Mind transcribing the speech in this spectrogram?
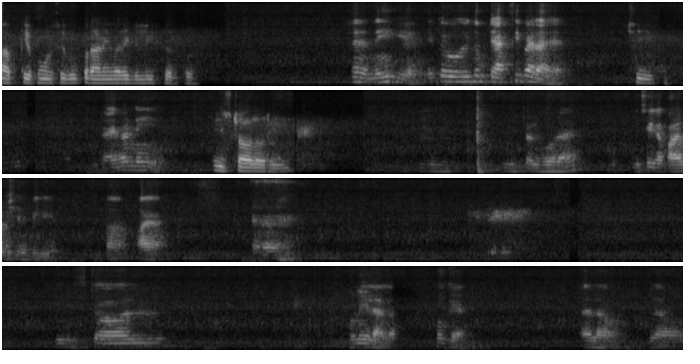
आपके फ़ोन से वो पुराने वाले डिलीट कर दो। है नहीं किया ये तो ये तो टैक्सी पैरा है। ठीक है। ड्राइवर नहीं है। इंस्टॉल हो रही है। इंस्टॉल हो रहा है। पूछेगा परमिशन के लिए। हाँ आया। इंस्टॉल होने लगा। हो गया। अलाउ अलाउ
